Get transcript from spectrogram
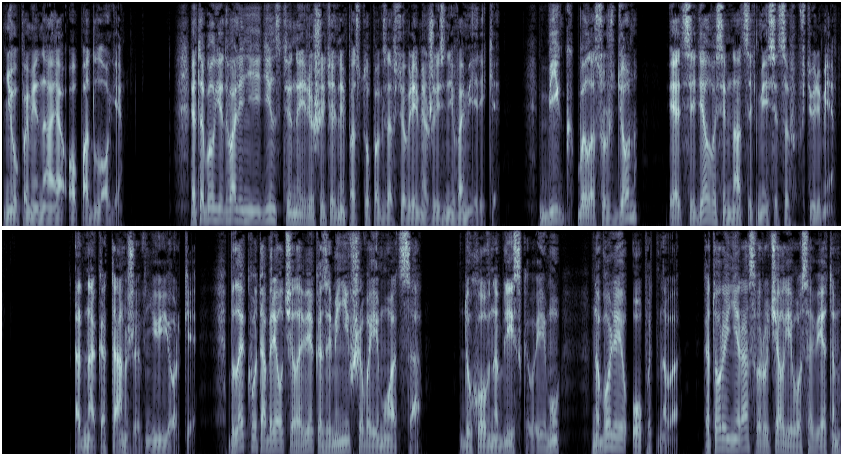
не упоминая о подлоге. Это был едва ли не единственный решительный поступок за все время жизни в Америке. Биг был осужден и отсидел 18 месяцев в тюрьме. Однако там же, в Нью-Йорке, Блэквуд обрел человека, заменившего ему отца, духовно близкого ему, но более опытного, который не раз выручал его советом,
